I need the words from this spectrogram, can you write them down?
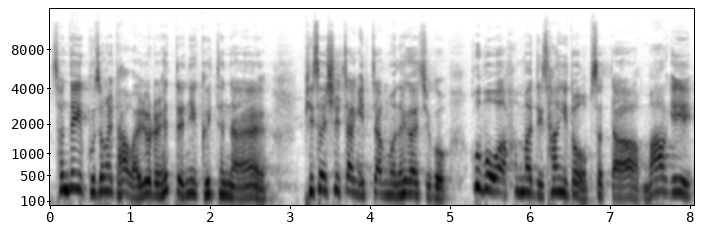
선대위 구성을 다 완료를 했더니 그 이튿날 비서실장 입장문 해가지고 후보와 한마디 상의도 없었다. 막 이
